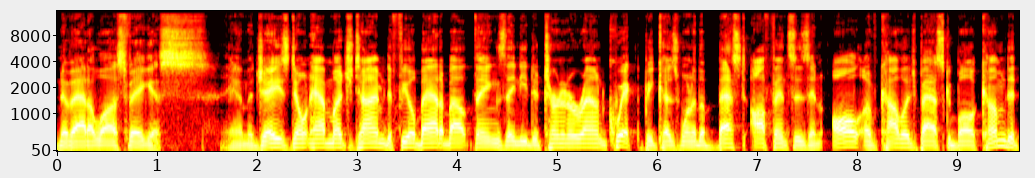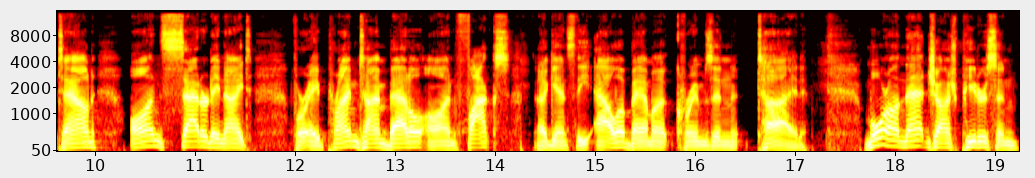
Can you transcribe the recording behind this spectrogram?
Nevada, Las Vegas. And the Jays don't have much time to feel bad about things. They need to turn it around quick because one of the best offenses in all of college basketball come to town on Saturday night for a primetime battle on Fox against the Alabama Crimson Tide. More on that, Josh Peterson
